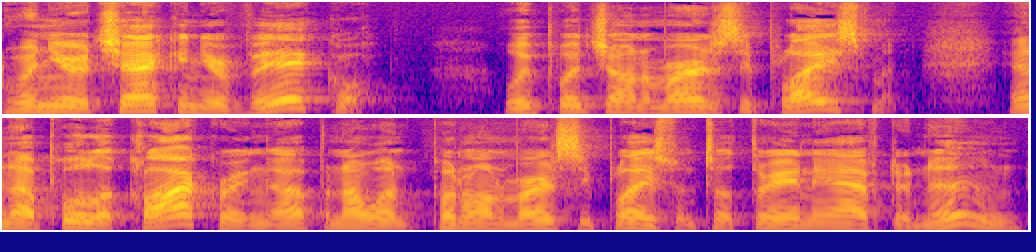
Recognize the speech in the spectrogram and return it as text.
when you're checking your vehicle, we put you on emergency placement, and I pull a clock ring up and I wouldn't put on emergency placement until three in the afternoon,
